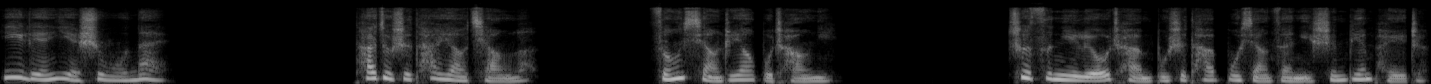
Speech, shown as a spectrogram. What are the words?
一脸也是无奈，他就是太要强了，总想着要补偿你。这次你流产不是他不想在你身边陪着，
